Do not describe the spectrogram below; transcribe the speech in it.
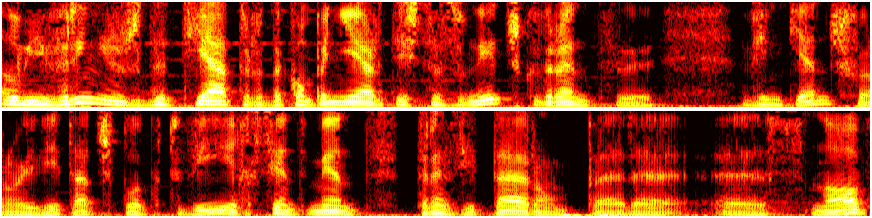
livrinhos de teatro da Companhia Artistas Unidos, que durante 20 anos foram editados pela Cotovi e recentemente transitaram para a Senob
